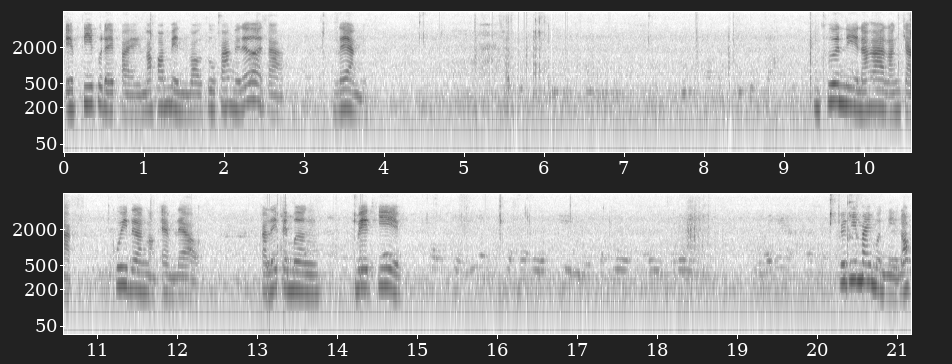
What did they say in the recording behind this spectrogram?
เอฟซีผู้ใดไป มาคอมเมนต์เบาสู่ฟังเลยเด้อจ้าแรง นี่คืนนี้นะคะ หลังจากคุยเรื่องหนองแอมแล้วก็เลยไปเมืองเวทีเวทีไม่หมดนี่เนาะ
